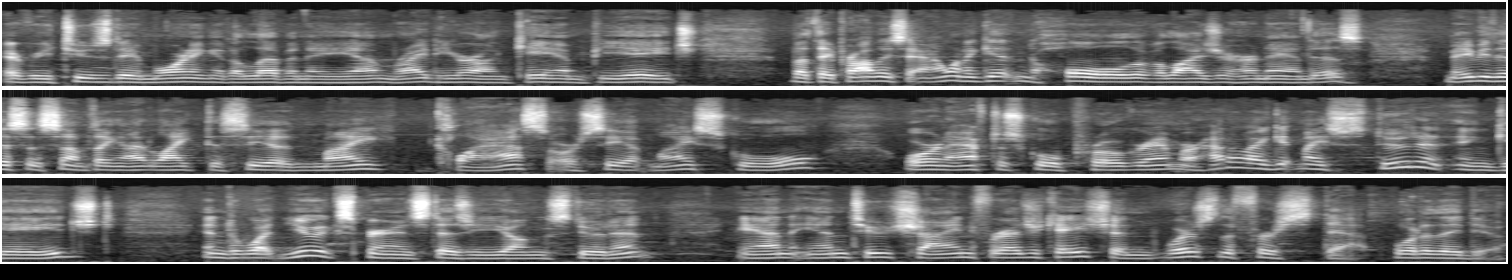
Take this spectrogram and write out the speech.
every Tuesday morning at 11 a.m. right here on KMPH. But they probably say, I want to get in hold of Elijah Hernandez. Maybe this is something I'd like to see in my class or see at my school or an after school program, or how do I get my student engaged? Into what you experienced as a young student and into Shine for Education. Where's the first step? What do they do?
